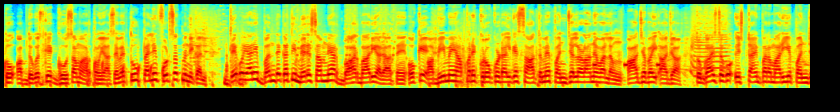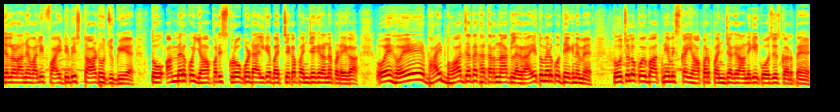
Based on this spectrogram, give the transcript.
तो अब देखो इसके घूसा मारता हूँ यहाँ से मैं। तू पहली फुर्सत में निकल। देखो यार, ये बंदे कति मेरे सामने यार बार बार ही आ जाते हैं। ओके, अभी मैं यहाँ पर एक क्रोकोडाइल के साथ में पंजे लड़ाने वाला हूँ। आजा भाई आजा तो गाइस देखो इस टाइम पर हमारी ये पंजे लड़ाने वाली फाइट भी स्टार्ट हो चुकी है। तो अब मेरे को यहाँ पर इस क्रोकोडाइल के बच्चे का पंजे गिराना पड़ेगा। ओए होए, भाई बहुत ज़्यादा खतरनाक लग रहा है ये तो मेरे को देखने में। तो चलो कोई बात नहीं, हम इसका यहाँ पर पंजा गिराने की कोशिश करते हैं।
